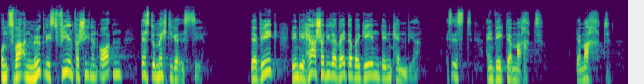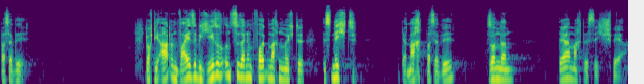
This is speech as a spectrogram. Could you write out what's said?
und zwar an möglichst vielen verschiedenen Orten, desto mächtiger ist sie. Der Weg, den die Herrscher dieser Welt dabei gehen, den kennen wir. Es ist ein Weg der Macht, der Macht, was er will. Doch die Art und Weise, wie Jesus uns zu seinem Volk machen möchte, ist nicht der Macht, was er will, sondern der macht es sich schwer.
